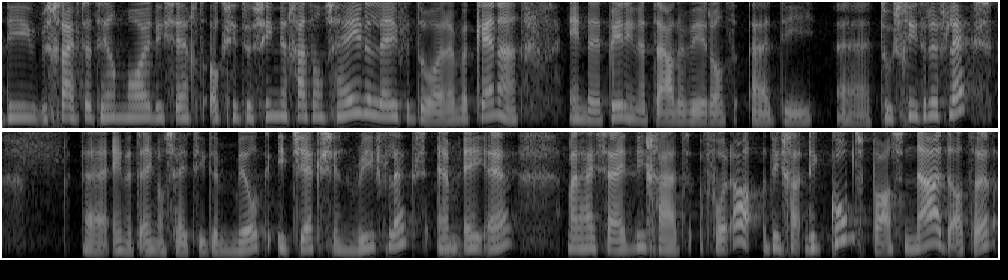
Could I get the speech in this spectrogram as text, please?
die beschrijft het heel mooi. Die zegt: oxytocine gaat ons hele leven door. En we kennen in de perinatale wereld die toeschietreflex. Uh, in het Engels heet hij de Milk Ejection Reflex, MER. Maar hij zei, die, gaat voor, die, gaat, die komt pas nadat er,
